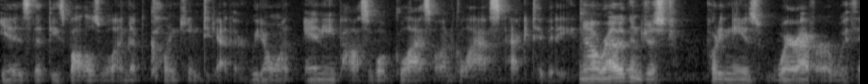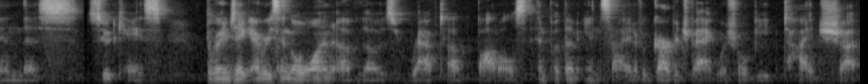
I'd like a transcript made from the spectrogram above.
is that these bottles will end up clinking together. We don't want any possible glass on glass activity. Now, rather than just putting these wherever within this suitcase, we're going to take every single one of those wrapped up bottles and put them inside of a garbage bag, which will be tied shut.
